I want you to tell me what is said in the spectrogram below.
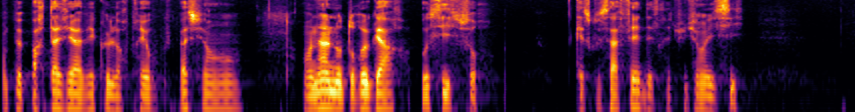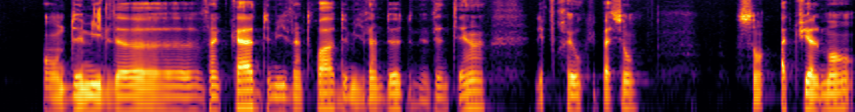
on peut partager avec eux leurs préoccupations. On a un autre regard aussi sur qu'est-ce que ça fait d'être étudiant ici. En 2024, 2023, 2022, 2021, les préoccupations sont actuellement,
